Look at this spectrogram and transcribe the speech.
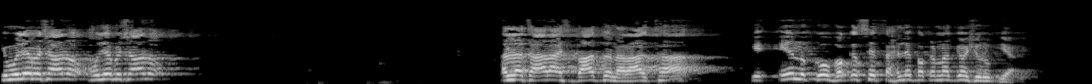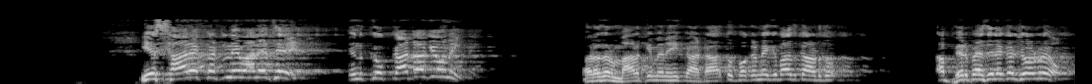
کہ مجھے بچا لو، مجھے بچا لو۔ اللہ تعالیٰ اس بات پہ ناراض تھا کہ ان کو وقت سے پہلے پکڑنا کیوں شروع کیا؟ یہ سارے کٹنے والے تھے، ان کو کاٹا کیوں نہیں؟ اور اگر مار کے میں نہیں کاٹا تو پکڑنے کے بعد کاٹ دو۔ اب پھر پیسے لے کر چھوڑ رہے ہو۔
